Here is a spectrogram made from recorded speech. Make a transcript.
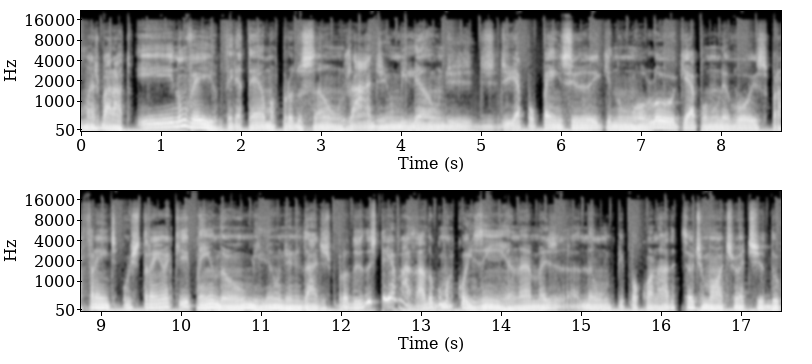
mais barato. E não veio. Teria até uma produção já de um milhão de, de, de Apple Pencil e que não rolou, que a Apple não levou isso para frente. O estranho é que, tendo um milhão de unidades produzidas, teria vazado alguma coisinha, né? Mas ah, não pipocou nada. Seu Timóteo é tido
